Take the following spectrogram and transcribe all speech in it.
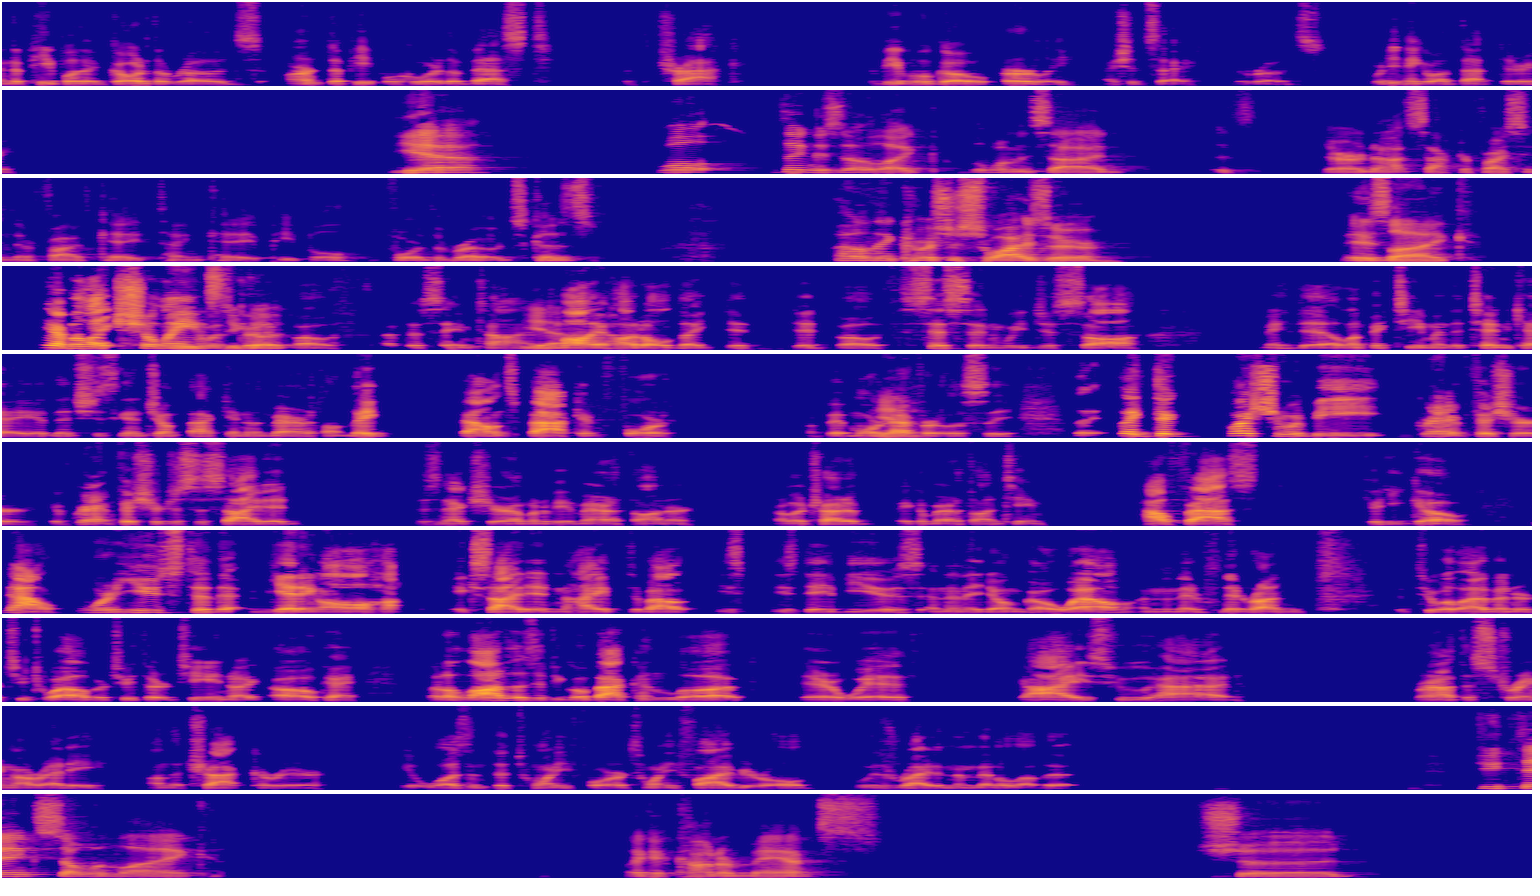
And the people that go to the roads aren't the people who are the best at the track. The people who go early, I should say, the roads. What do you think about that theory? Yeah. Well, the thing is though, like the women's side, it's they're not sacrificing their 5K, 10K people for the roads because I don't think Karissa Schweizer is like Yeah, but like Shalane was good go- at both at the same time. Yeah. Molly Huddle like did did both. Sisson we just saw made the Olympic team in the 10K, and then she's going to jump back into the marathon. They bounce back and forth a bit more Yeah. effortlessly. Like, like the question would be Grant Fisher. If Grant Fisher just decided this next year I'm going to be a marathoner, I'm going to try to make a marathon team, how fast could he go? Now we're used to the, getting all excited and hyped about these these debuts, and then they don't go well, and then they they run 211 or 212 or 213 like oh okay. But a lot of those if you go back and look they're with guys who had run out the string already on the track career. It wasn't the 24 or 25 year old who was right in the middle of it. Do you think someone like like a Conner Mantz should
